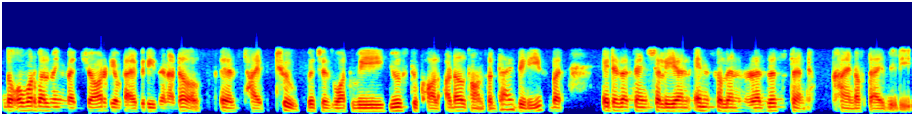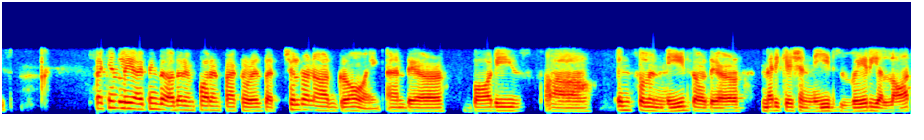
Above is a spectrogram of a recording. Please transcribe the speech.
the overwhelming majority of diabetes in adults is type 2, which is what we used to call adult onset diabetes, but it is essentially an insulin resistant kind of diabetes. Secondly, I think the other important factor is that children are growing and their bodies' uh, insulin needs or their medication needs vary a lot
